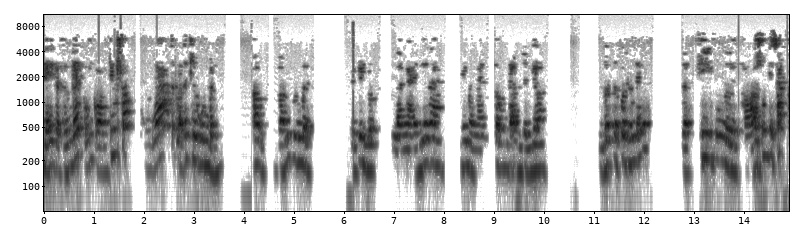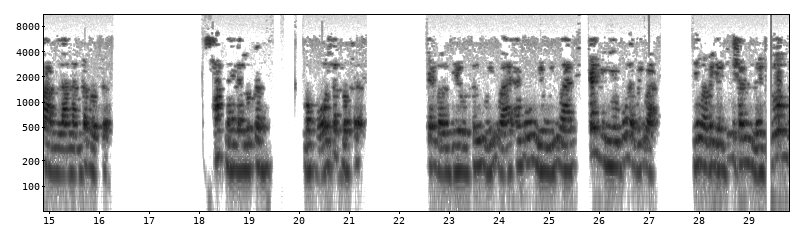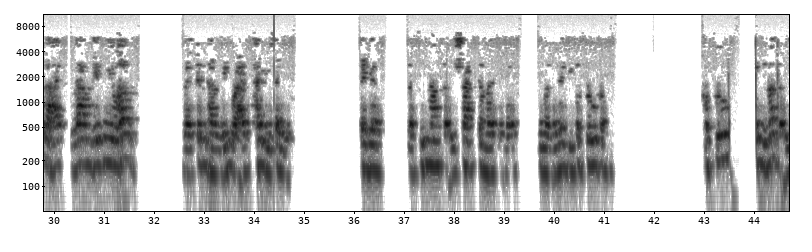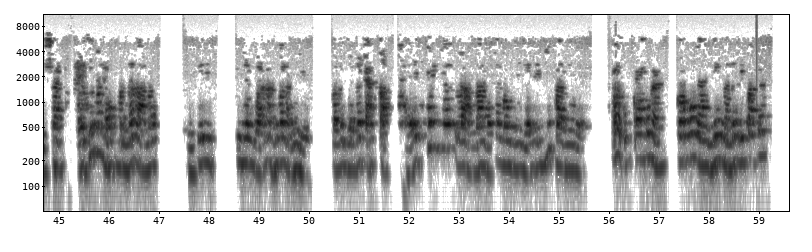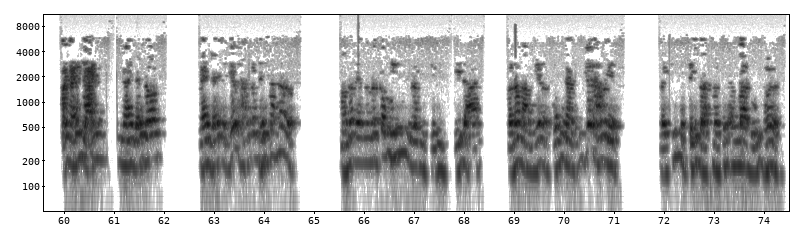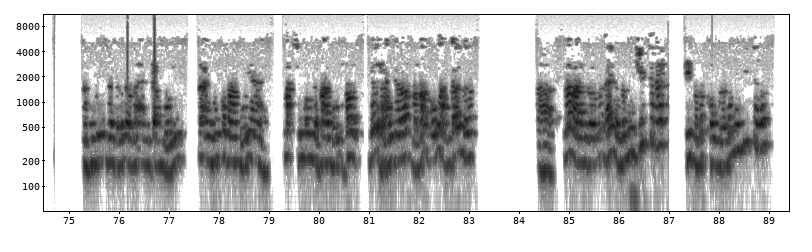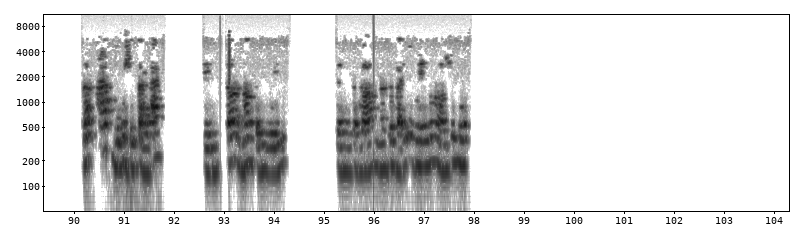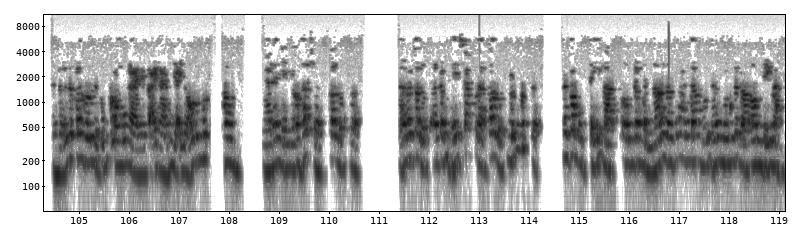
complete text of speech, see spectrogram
Vậy là thượng đế cũng còn thiếu sót quá tức là nó chưa quân bình. Không vẫn quân bình. Thì cái luật là ngài đưa ra nhưng mà ngài tôn trọng tự do luật là của thượng đế. Là khi con người thọ xuống cái xác phàm là nằm trong luật rồi xác này là luật rồi một bộ sách luật đó cái bờ nhiều thứ hủy hoại, ăn uống nhiều hủy hoại, cái gì nhiều cũng là hủy hoại. Nhưng mà bây giờ chúng sanh lại gom lại, làm việc nhiều hơn về tinh thần hủy hoại thay vì xây dựng. Bây giờ là chúng nó tự sát cho mình để nhưng mà nó chỉ có cứu thôi. Có cứu cái gì nó tự sát hệ thứ nó một mình nó làm đó thì cái cái nhân quả nó không có nặng nhiều. Và bây giờ nó cả tập thể thế giới làm ra một cái bông như vậy để giết bao nhiêu người. Đó là cũng con của ngài. Con của ngài nhưng mà nó bị bắt đó. Phải ngài nó dạy ngài để thôi ngài để là giới hạn trong thể xác nó rồi. Mà nó đem nó cống hiến một chuyện vĩ đại và nó làm nghĩa là cũng ngài cũng giới hạn liền lại kiếm một tỷ bạc mà chỉ ăn ba buổi thôi. Rồi nó không biết nó tưởng đâu, nó ăn trăm buổi, nó ăn cũng có ba buổi à. Maximum là ba buổi thôi, giới hạn cho đó mà nó cũng làm tới nữa. À nó làm rồi nó thấy rồi nó muốn giết cái hết khi mà nó khùng rồi nó muốn giết nữa nó áp dụng sự tàn ác. Thì đó là nó tự nguyện. Cho nên đó nó cứ bảy cái nguyên nó ngồi xuống một Thành nữ nó có hư thì cũng con của Ngài thì tại Ngài không dạy dỗ đúng mức. Không, Ngài đã dạy dỗ hết rồi, có luật rồi. Đã nói có luật ở trong thể xác là có luật đúng mức rồi. Nó có một tỷ bạc ôm trong mình nó, nó cũng ăn đau bụi hơn nhưng cái đòi ôm tỷ bạc.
